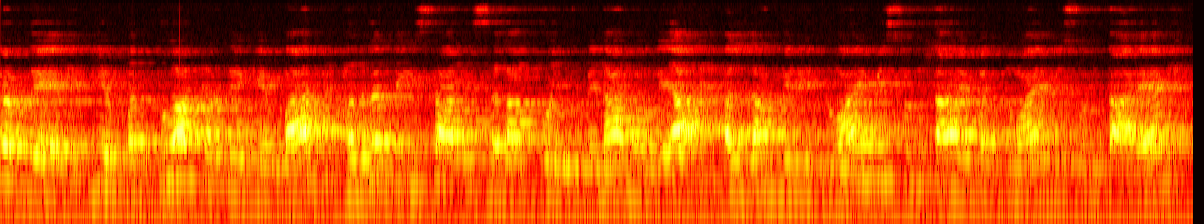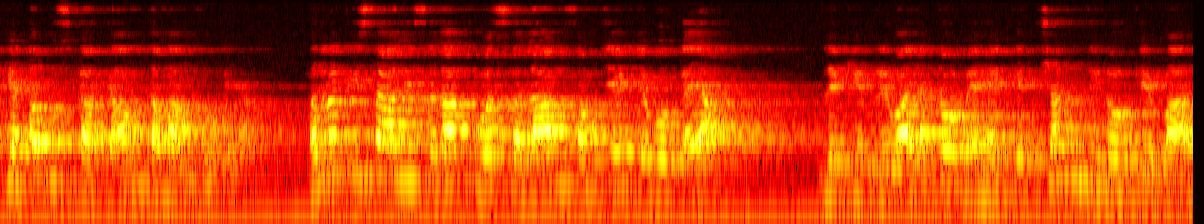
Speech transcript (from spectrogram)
کر دے، یہ بد دعا کرنے کے بعد حضرت عیسیٰ علیہ السلام کو اطمینان ہو گیا۔ اللہ میری دعائیں بھی سنتا ہے بد دعائیں بھی سنتا ہے کہ اب اس کا کام تمام ہو گیا۔ حضرت عیسیٰ علیہ السلام والسلام سمجھے کہ وہ گیا۔ لیکن روایتوں میں ہے کہ چند دنوں کے بعد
